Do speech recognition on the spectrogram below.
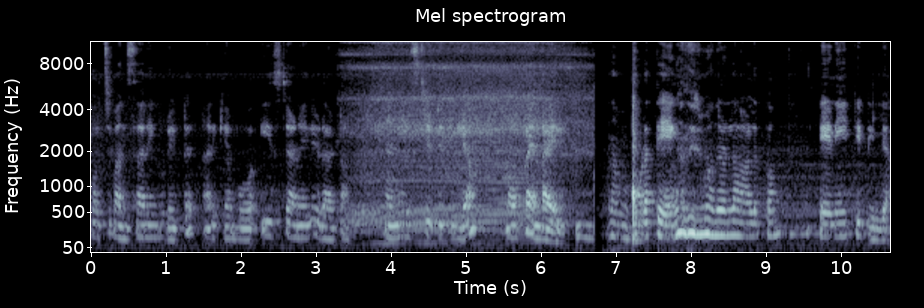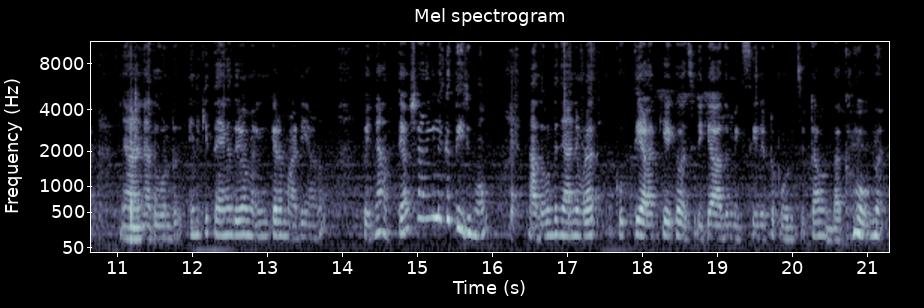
കുറച്ച് പഞ്ചസാരയും കൂടി ഇട്ട് അരയ്ക്കാൻ പോവുക. ഈസ്റ്റ് ആണെങ്കിലും ഇടാട്ടോ ഞാൻ ഈസ്റ്റ് ഇട്ടിട്ടില്ല. നോക്കാം എന്തായാലും. നമുക്കിവിടെ തേങ്ങ തിരുമാനുള്ള ആളിപ്പം എണീറ്റിട്ടില്ല. ഞാൻ അതുകൊണ്ട് എനിക്ക് തേങ്ങ തരുമ്പോൾ ഭയങ്കര മടിയാണ്. പിന്നെ അത്യാവശ്യമാണെങ്കിലൊക്കെ തിരുമും അതുകൊണ്ട് ഞാനിവിടെ കുത്തി ഇളക്കിയൊക്കെ വെച്ചിരിക്കുക അത് മിക്സിയിലിട്ട് പൊടിച്ചിട്ടാണ് ഉണ്ടാക്കാൻ പോകുന്നത്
